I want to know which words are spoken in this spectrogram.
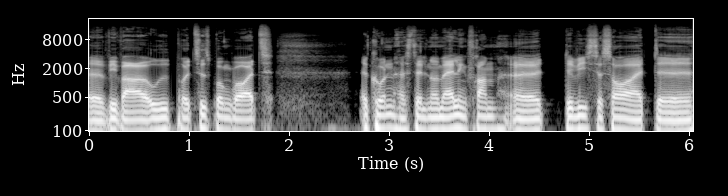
Øh, vi var ude på et tidspunkt, hvor at, at kunden havde stillet noget maling frem. Øh, det viste sig så, at øh,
